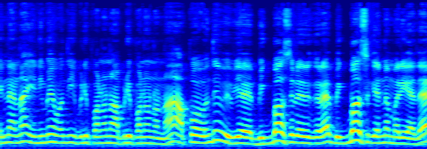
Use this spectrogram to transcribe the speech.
என்னன்னா இனிமேல் வந்து இப்படி பண்ணணும் அப்படி பண்ணணும்னா அப்போ வந்து பிக் பாஸில் இருக்கிற பிக் பாஸுக்கு என்ன மரியாதை?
